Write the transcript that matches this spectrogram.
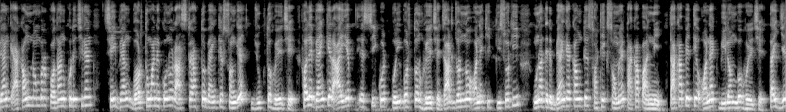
ব্যাংক অ্যাকাউন্ট নম্বর প্রদান করেছিলেন, সেই ব্যাংক বর্তমানে কোনো রাষ্ট্রায়ত্ত ব্যাংকের সঙ্গে যুক্ত হয়েছে। ফলে ব্যাংকের আইএফএসসি কোড পরিবর্তন হয়েছে, যার জন্য অনেকই কৃষকই ওনাদের ব্যাংক অ্যাকাউন্টে সঠিক সময়ে টাকা পাননি। টাকা পেতে অনেক বিলম্ব হয়েছে। তাই যে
